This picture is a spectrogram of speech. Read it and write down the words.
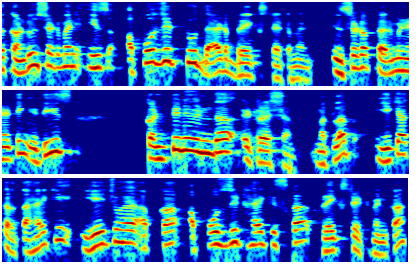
The continue statement is opposite to that break statement instead of terminating it is continue in the iteration मतलब ये क्या करता है कि ये जो है आपका अपोजिट है किसका? ब्रेक स्टेटमेंट का।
